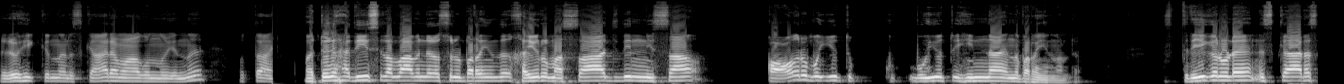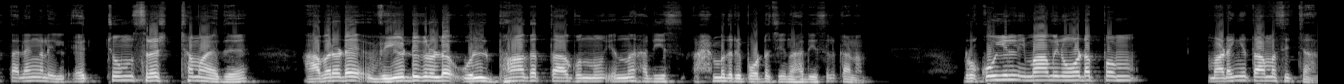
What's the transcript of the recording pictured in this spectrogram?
നിർവഹിക്കുന്ന നിസ്കാരമാകുന്നു എന്ന് മുത്തായ മറ്റൊരു ഹദീസിൽ അള്ളാഹുവിന്റെ റസൂൽ പറയുന്നത് ഖൈറു മസാജിദിൻ നിസ ഖൗറു ബുയ്യുത്ത് ബുയ്യുത്ത് ഹിന്ന എന്ന് പറയുന്നുണ്ട്. സ്ത്രീകളുടെ നിസ്കാര സ്ഥലങ്ങളിൽ ഏറ്റവും ശ്രേഷ്ഠമായത് അവരുടെ വീടുകളുടെ ഉൾഭാഗത്താകുന്നു എന്ന് ഹദീസ് അഹമ്മദ് റിപ്പോർട്ട് ചെയ്യുന്ന ഹദീസിൽ കാണാം. റുക്കുയിൽ ഇമാമിനോടൊപ്പം മടങ്ങി താമസിച്ചാൽ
